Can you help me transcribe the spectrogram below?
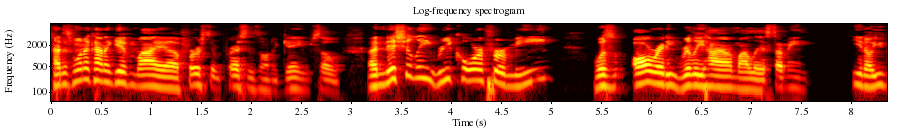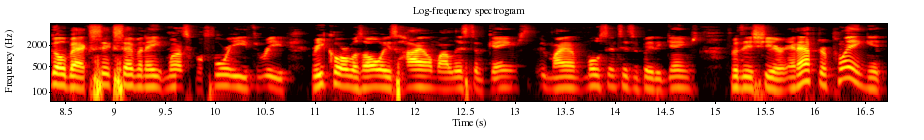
I just want to kind of give my uh, first impressions on the game. So initially, Recore for me was already really high on my list. I mean, you know, you go back six, seven, eight months before E3, Recore was always high on my list of games, my most anticipated games for this year. And after playing it,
